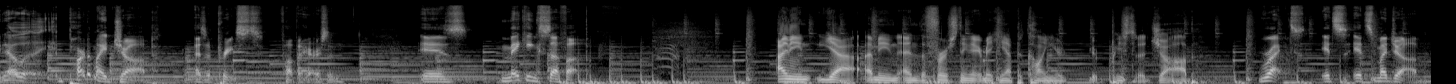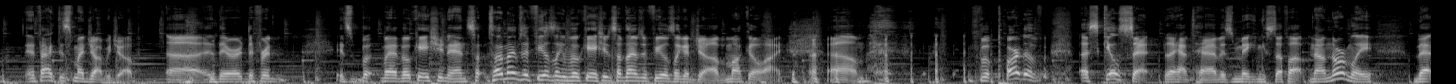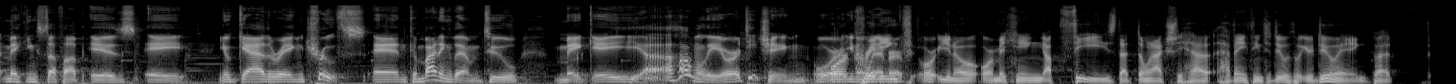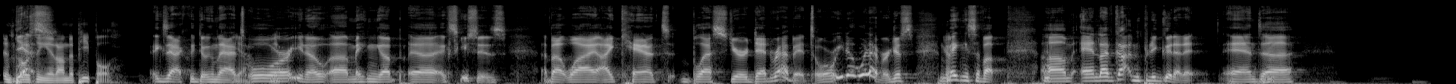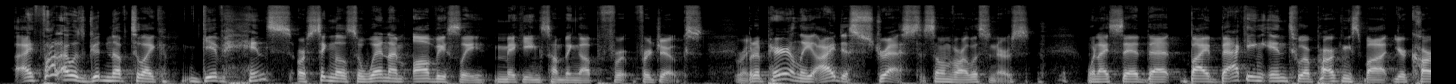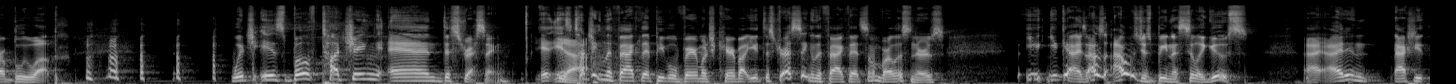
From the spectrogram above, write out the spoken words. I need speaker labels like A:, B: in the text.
A: You know, part of my job as a priest, Father Harrison, is making stuff up.
B: I mean, yeah. I mean, and the first thing that you're making up is calling your, your priesthood a job.
A: Right. It's it's my job. In fact, it's my jobby job. Uh, there are different. It's my vocation, and so, sometimes it feels like a vocation. Sometimes it feels like a job. I'm not gonna lie. Um, but part of a skill set that I have to have is making stuff up. Now, normally, that making stuff up is a you know gathering truths and combining them to make a uh, homily or a teaching or,
B: or
A: you know,
B: creating
A: whatever.
B: or you know or making up fees that don't actually have, have anything to do with what you're doing but imposing
A: Yes.
B: it on the people
A: exactly doing that.
B: Yeah,
A: or you know uh, making up uh, excuses about why i can't bless your dead rabbit or you know whatever just making stuff up. Um, and i've gotten pretty good at it. And
B: Mm-hmm.
A: uh, i thought i was good enough to like give hints or signals to when i'm obviously making something up for for jokes.
B: Right.
A: but apparently i distressed some of our listeners when i said that by backing into a parking spot your car blew up which is both touching and distressing. It, it's
B: Yeah.
A: touching the fact that people very much care about you. Distressing the fact that some of our listeners, you, you guys, I was I was just being a silly goose. I, I didn't actually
